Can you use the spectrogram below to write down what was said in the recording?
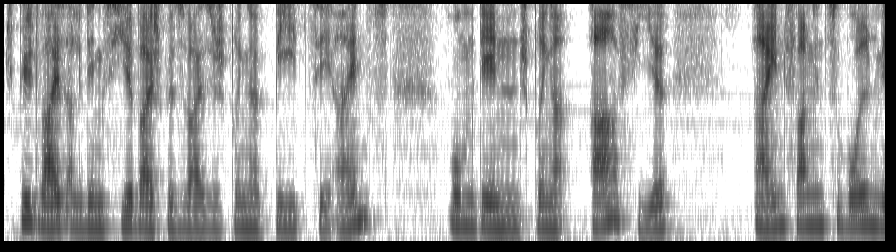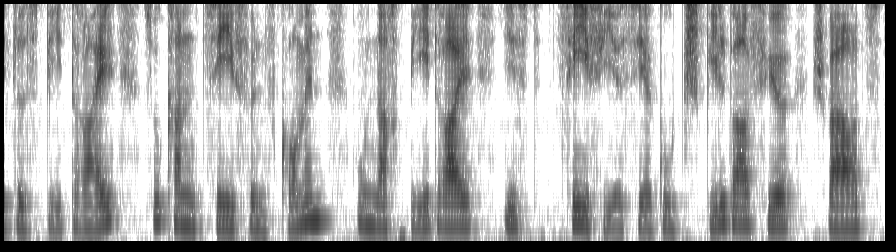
Spielt Weiß allerdings hier beispielsweise Springer bc1, um den Springer a4 einfangen zu wollen mittels b3, so kann c5 kommen und nach b3 ist c4 sehr gut spielbar für Schwarz,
